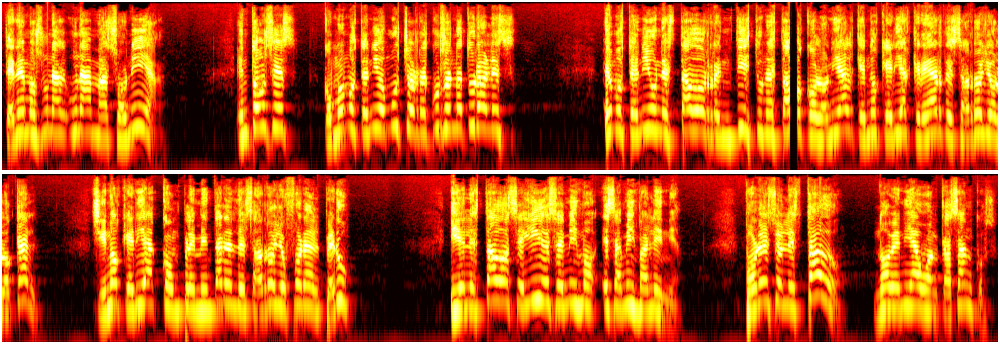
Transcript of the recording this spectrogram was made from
tenemos una, una Amazonía. Entonces, como hemos tenido muchos recursos naturales, hemos tenido un Estado rentista, un Estado colonial que no quería crear desarrollo local, sino quería complementar el desarrollo fuera del Perú. Y el Estado ha seguido ese mismo, esa misma línea. Por eso el Estado no venía a Huancazancos.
